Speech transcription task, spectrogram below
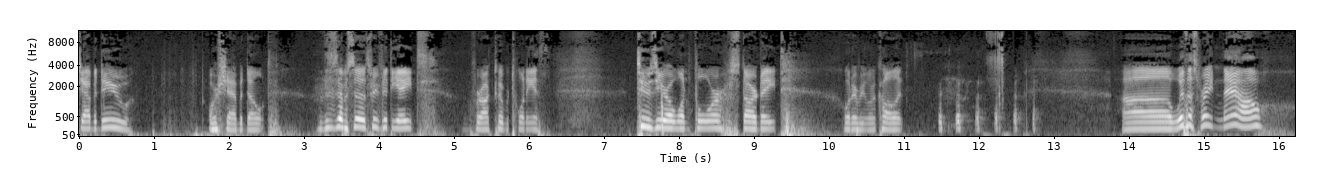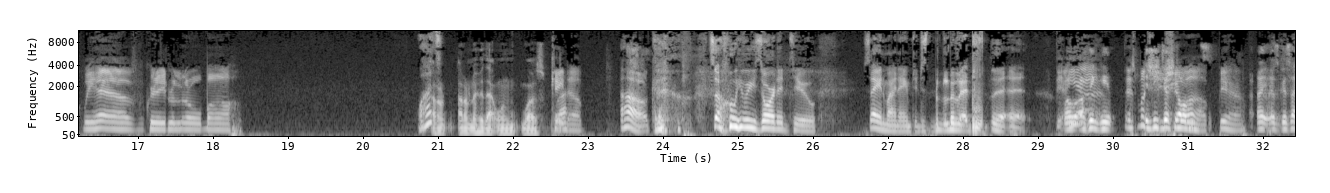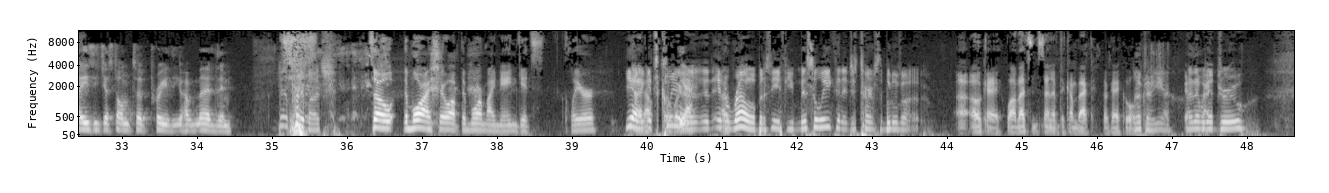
Shabadoo, or Shabadon't. This is episode 358 for October 20th, 2014, star date, whatever you want to call it. uh, with us right now, we have Great Little Ball, What? I don't I don't know who that one was. K-Dub. Oh, okay. so we resorted to saying my name to just. Well, I think he- as much is he as you just show on- up, yeah, I was gonna say, is he just on to prove that you haven't murdered him? yeah, pretty much. so the more I show up, the more my name gets clear. Yeah, it gets clear Yeah. in, in a row, but see if you miss a week, then it just turns to blue. blah, blah. Uh, okay, well that's incentive to come back. Okay, cool. Okay, yeah. Good. And then we Alright. got Drew,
